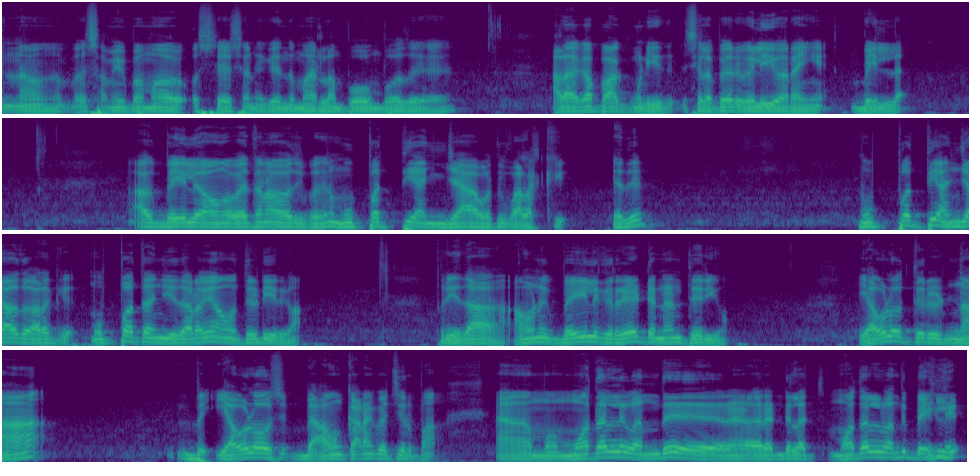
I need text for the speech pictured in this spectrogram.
நான் சமீபமாக ஸ்டேஷனுக்கு இந்த மாதிரிலாம் போகும்போது அழகாக பார்க்க முடியுது. சில பேர் வெளியே வராங்க பெயிலில் அது பெயில் அவங்க எத்தனாவது பார்த்தீங்கன்னா முப்பத்தி அஞ்சாவது வழக்கு. எது? முப்பத்தி அஞ்சாவது வழக்கு. முப்பத்தஞ்சு தடவையும் அவன் திருடியிருக்கான். புரியுதா? அவனுக்கு பெயிலுக்கு ரேட் என்னன்னு தெரியும். எவ்வளோ திருடுனா எவ்வளோ அவன் கணக்கு வச்சுருப்பான். முதல் வந்து ரெ- ரெண்டு லட்சம் முதல் வந்து பெயிலு.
